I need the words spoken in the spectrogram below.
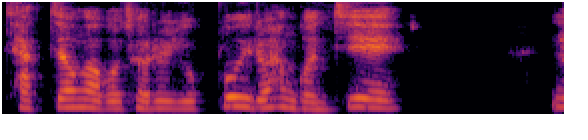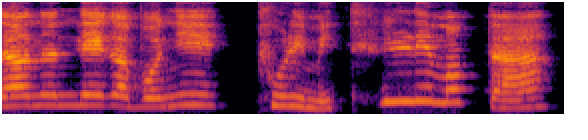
작정하고 저를 욕보이려 한 건지 너는 내가 보니 불임이 틀림없다.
